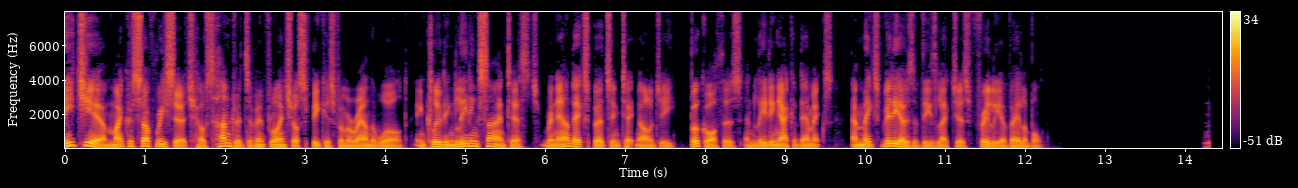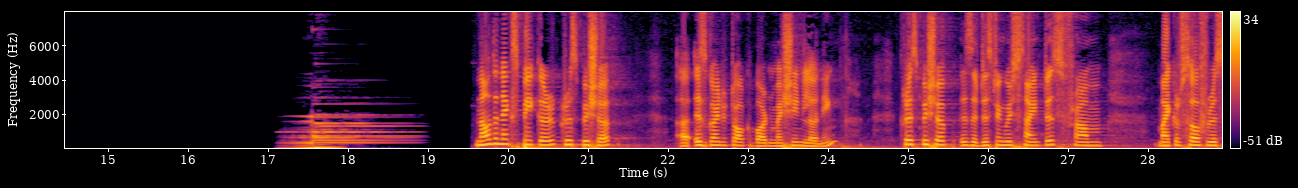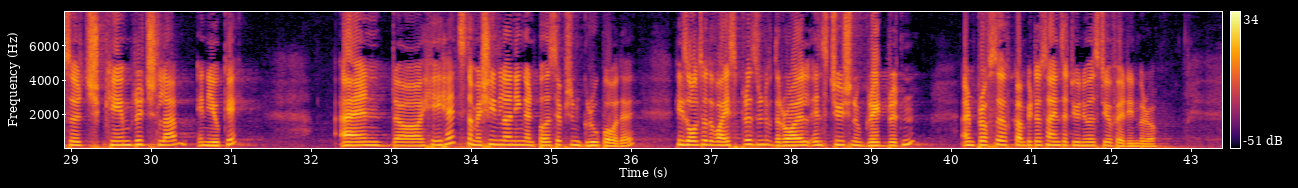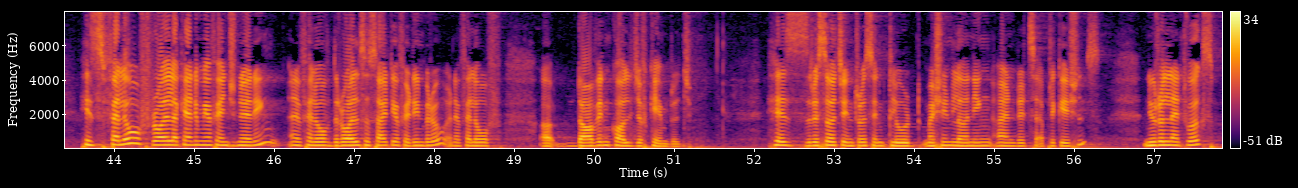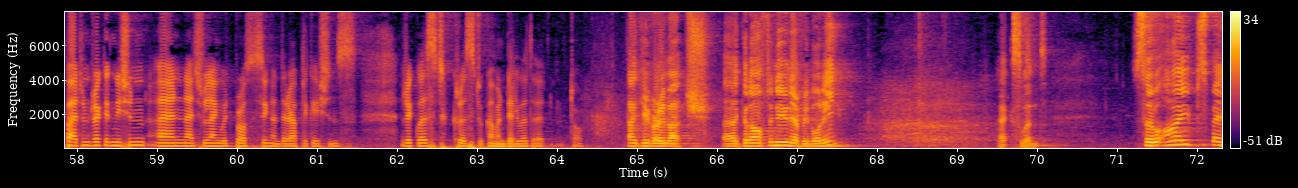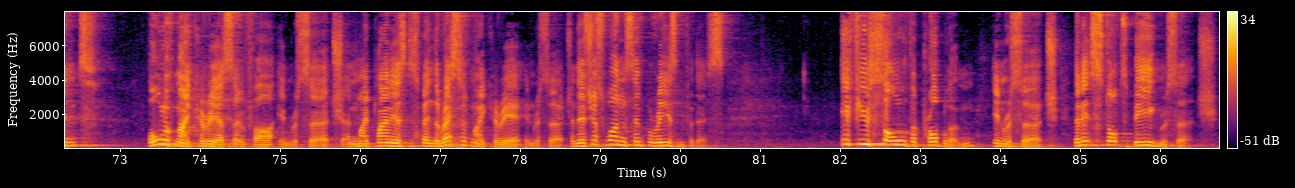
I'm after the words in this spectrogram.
Each year, Microsoft Research hosts hundreds of influential speakers from around the world, including leading scientists, renowned experts in technology, book authors, and leading academics, and makes videos of these lectures freely available. Now the next speaker, Chris Bishop, uh, is going to talk about machine learning. Chris Bishop is a distinguished scientist from Microsoft Research Cambridge Lab in UK. And uh, he heads the machine learning and perception group over there. He's also the vice president of the Royal Institution of Great Britain and professor of computer science at University of Edinburgh. He's fellow of Royal Academy of Engineering, and a fellow of the Royal Society of Edinburgh, and a fellow of uh, Darwin College of Cambridge. His research interests include machine learning and its applications, neural networks, pattern recognition, and natural language processing and their applications. Request Chris to come and deliver the talk. Thank you very much. Uh, good afternoon, everybody. Excellent. So I've spent all of my career so far in research, and my plan is to spend the rest of my career in research. And there's just one simple reason for this. If you solve a problem in research, then it stops being research.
